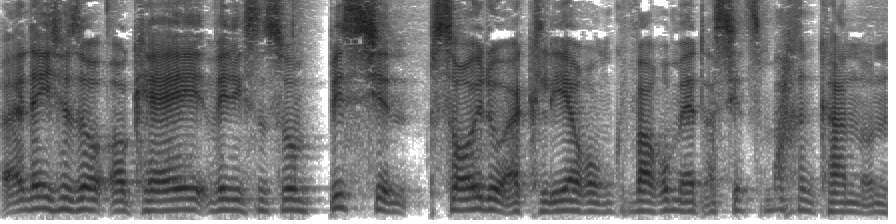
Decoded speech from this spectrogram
dann denke ich mir so, okay, wenigstens so ein bisschen Pseudo-Erklärung, warum er das jetzt machen kann und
